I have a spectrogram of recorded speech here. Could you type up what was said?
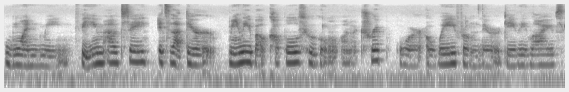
one main theme I would say. It's that they're mainly about couples who go on a trip or away from their daily lives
